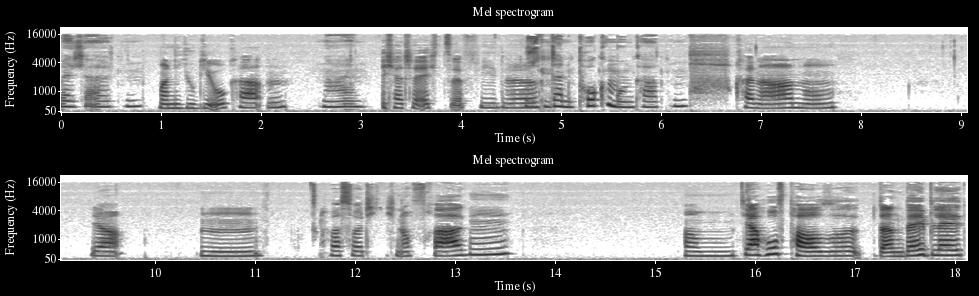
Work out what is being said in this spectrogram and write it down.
Welche alten? Meine Yu-Gi-Oh! Karten? Nein. Ich hatte echt sehr viele. sind deine Pokémon-Karten? Keine Ahnung. Ja. Hm, was wollte ich dich noch fragen? Ähm, ja, Hofpause, dann Beyblade.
